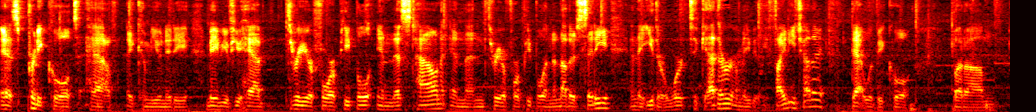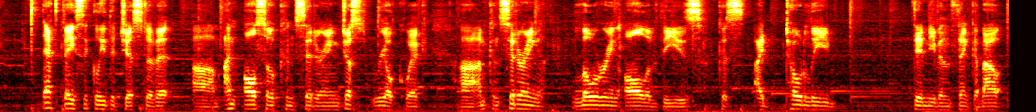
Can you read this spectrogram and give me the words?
it's pretty cool to have a community. Maybe if you have three or four people in this town and then three or four people in another city and they either work together or maybe they fight each other, that would be cool. But um, that's basically the gist of it. Um, I'm also considering, just real quick, uh, I'm considering lowering all of these because I totally didn't even think about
